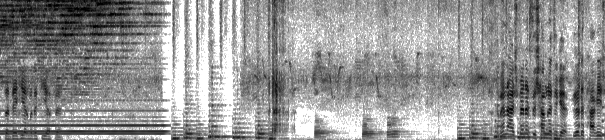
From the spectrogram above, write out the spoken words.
আচ্ছা দেখি এর মধ্যে কি আছে। সামনে থেকে। তুই এটা থাকিস।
